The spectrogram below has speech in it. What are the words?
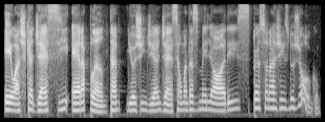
Eu acho que a Jessie era planta e hoje em dia a Jessie é uma das melhores personagens do jogo.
